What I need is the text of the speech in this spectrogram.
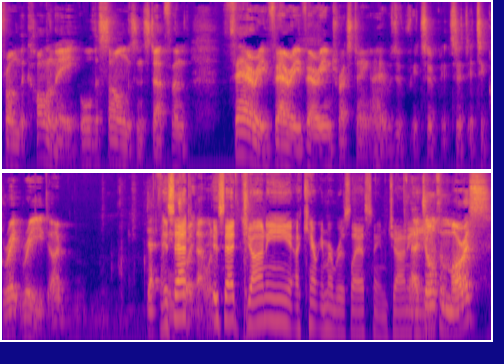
from the colony, all the songs and stuff, and very, very, very interesting. It was a, it's a it's a it's a great read. I definitely is enjoyed that, that one. is that Johnny? I can't remember his last name. Johnny. uh, Jonathan Morris.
